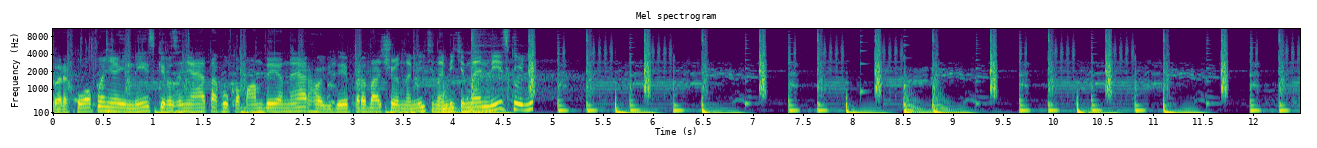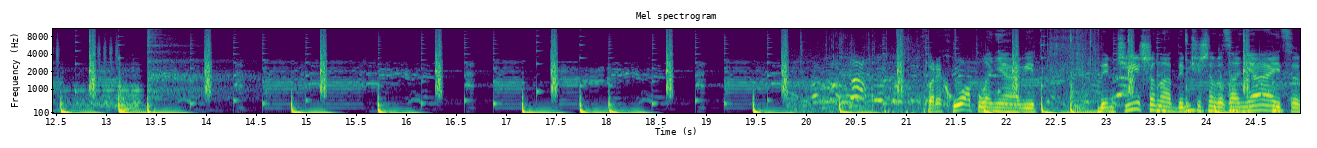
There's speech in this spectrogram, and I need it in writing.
Перехоплення. Ільницький розганяє атаку команди Енерго. Віддає передачу на Міті. На Міті на Ільницького. Перехоплення від Демчишина. Демчишин розганяється.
